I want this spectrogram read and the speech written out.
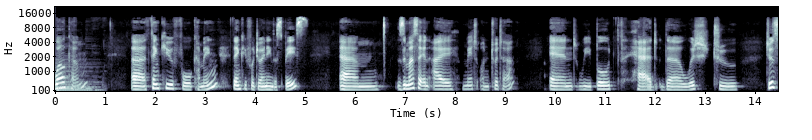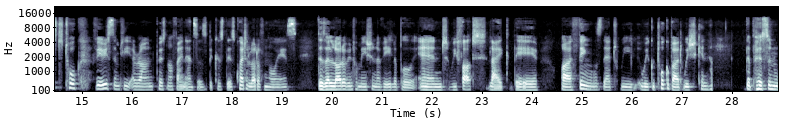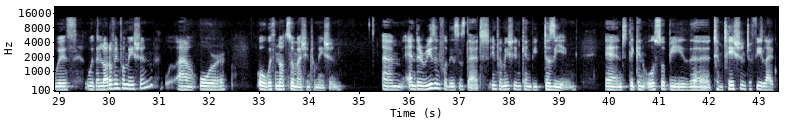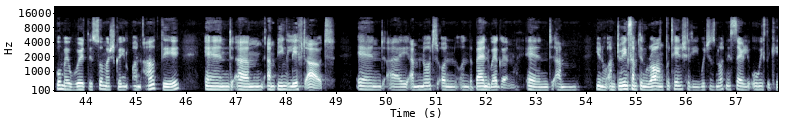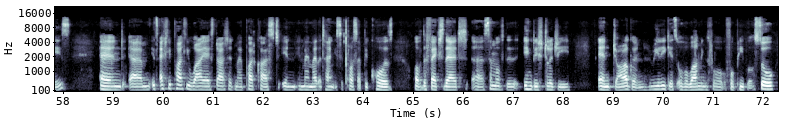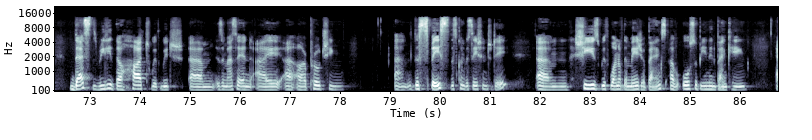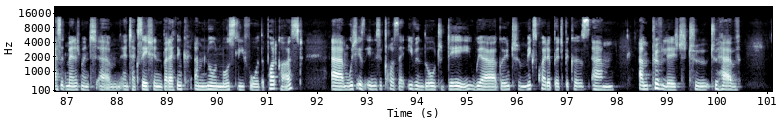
Welcome. Uh, thank you for coming. Thank you for joining the space. Um, Zimasa and I met on Twitter, and we both had the wish to just talk very simply around personal finances because there's quite a lot of noise. There's a lot of information available, and we felt like there are things that we we could talk about which can help the person with with a lot of information uh, or or with not so much information. Um, and the reason for this is that information can be dizzying. And there can also be the temptation to feel like, oh my word, there's so much going on out there, and um, I'm being left out, and I am not on, on the bandwagon, and I'm you know, I'm doing something wrong potentially, which is not necessarily always the case. And um, it's actually partly why I started my podcast in, in my mother tongue, isiXhosa, because of the fact that uh, some of the English trilogy and jargon really gets overwhelming for, for people. So that's really the heart with which um, Zimasa and I uh, are approaching um, this space, this conversation today. Um, she's with one of the major banks. I've also been in banking, asset management, um, and taxation, but I think I'm known mostly for the podcast, um, which is in isiXhosa, even though today we are going to mix quite a bit because um, I'm privileged to, to have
